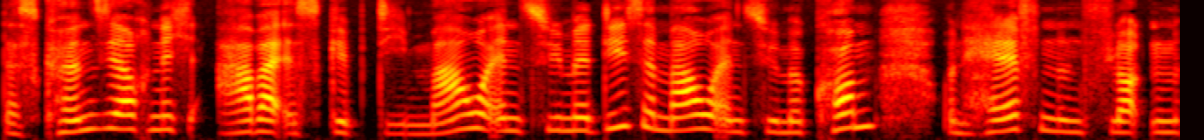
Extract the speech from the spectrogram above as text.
Das können sie auch nicht, aber es gibt die Mauenzyme. Diese Mauenzyme kommen und helfen den Flotten,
